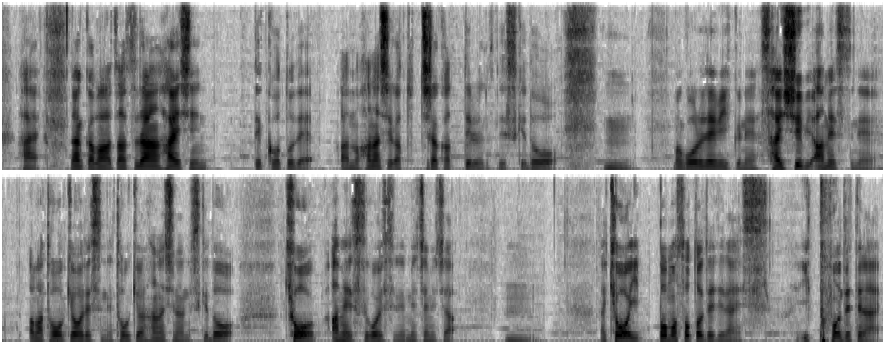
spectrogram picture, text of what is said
はい。なんかまあ雑談配信ってことであの話がどちらかってるんですけどうん。まあ、ゴールデンウィークね最終日雨ですね。あ、まあ、東京ですね。東京の話なんですけど今日雨すごいですね。めちゃめちゃ。うん。今日一歩も外出てないです。一歩も出てない。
